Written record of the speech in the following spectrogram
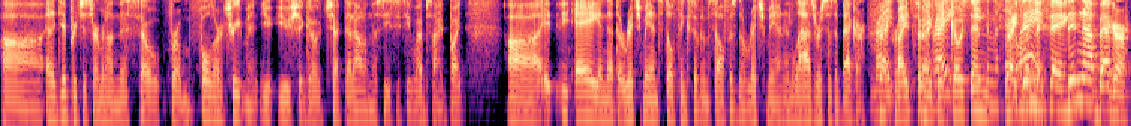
Uh, and I did preach a sermon on this, so for a fuller treatment, you you should go check that out on the CCC website. But uh, it, a and that the rich man still thinks of himself as the rich man, and Lazarus is a beggar. Right. Right. So right. he says, "Go he send, right. send, send, that beggar."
